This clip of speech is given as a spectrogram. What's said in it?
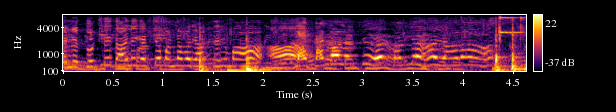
என்னை தொட்டு தாலி கட்ட மன்னவர் யார் தெரியுமா? நான் தங்கையாளா எங்கள்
